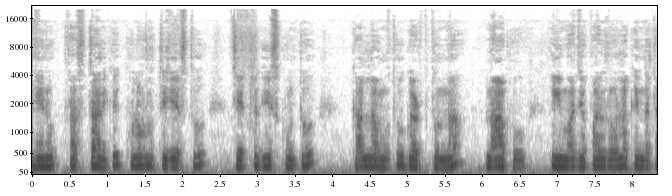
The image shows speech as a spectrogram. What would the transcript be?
నేను ప్రస్తుతానికి కులవృత్తి చేస్తూ చెట్లు గీసుకుంటూ కళ్ళు అమ్ముతూ గడుపుతున్నా నాకు ఈ మధ్య పది రోజుల కిందట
